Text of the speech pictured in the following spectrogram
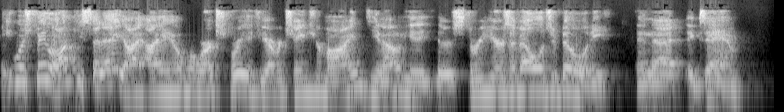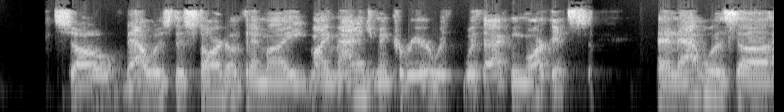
he wished me luck. He said, Hey, I, I, hope it works for you. If you ever change your mind, you know, you, there's three years of eligibility in that exam. So that was the start of then my, my management career with, with Acme Markets and that was uh,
